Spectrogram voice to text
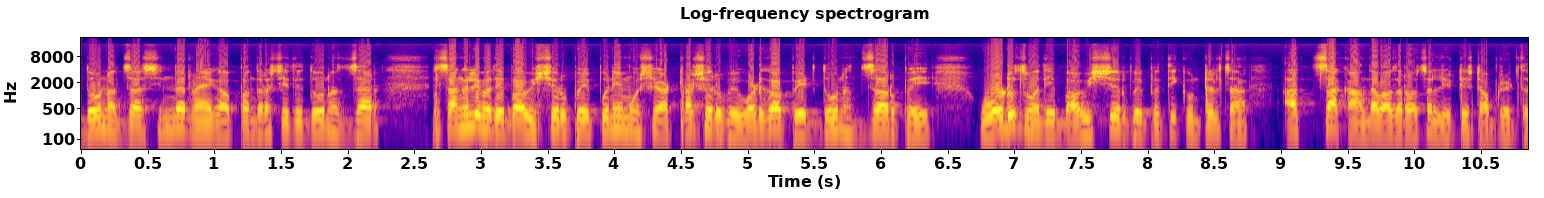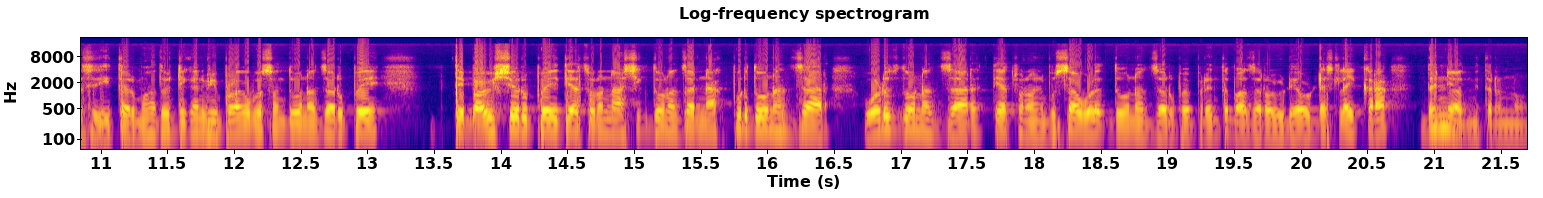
दोन हजार सिन्नर नायगाव पंधराशे ते दोन हजार सांगलीमध्ये बावीसशे रुपये पुणे मोशी अठराशे रुपये वडगाव पेठ दोन हजार रुपये वडूजमध्ये बावीसशे रुपये प्रति क्विंटलचा आजचा कांदा बाजाराचा लेटेस्ट अपडेट तसेच इतर महत्त्वाच्या ठिकाणी पिंपळगाव दोन हजार रुपये ते बावीसशे रुपये त्याचप्रमाणे नाशिक दोन हजार नागपूर दोन हजार वडूज दोन हजार त्याचप्रमाणे भुसावळ दोन हजार रुपयेपर्यंत बाजारावर व्हिडिओ आवडल्यास लाईक करा. धन्यवाद मित्रांनो.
